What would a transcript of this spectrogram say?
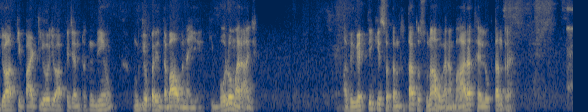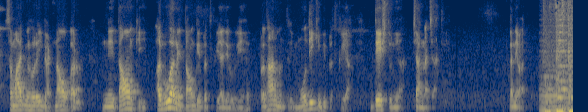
जो आपकी पार्टी हो, जो आपके जनप्रतिनिधि हो उनके ऊपर ये दबाव बनाइए कि बोलो महाराज, अभिव्यक्ति की स्वतंत्रता तो सुना होगा ना, भारत है, लोकतंत्र है। समाज में हो रही घटनाओं पर नेताओं की अगुआ नेताओं की प्रतिक्रिया ज़रूरी है। प्रधानमंत्री मोदी की भी प्रतिक्रिया देश दुनिया जानना चाहती है। धन्यवाद।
